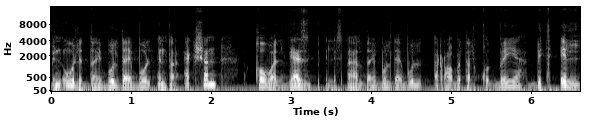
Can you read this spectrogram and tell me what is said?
بنقول ال dipole dipole interaction قوى الجذب اللي اسمها ال dipole dipole الرابطة القطبية بتقل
